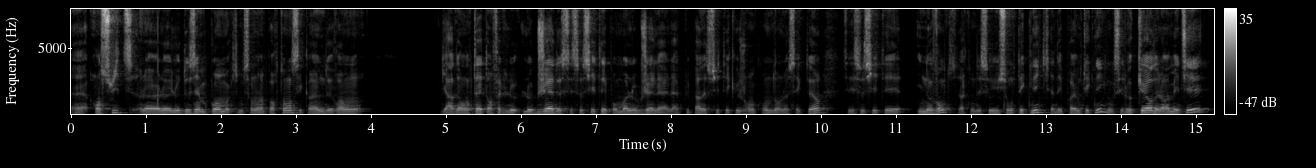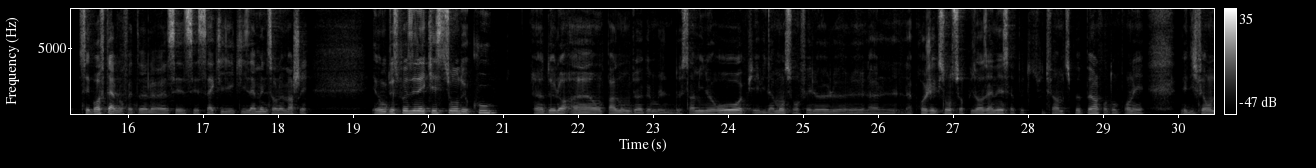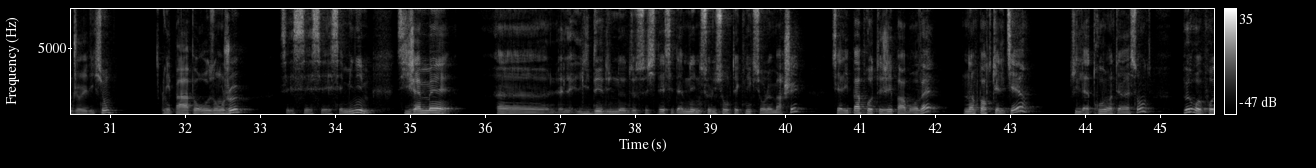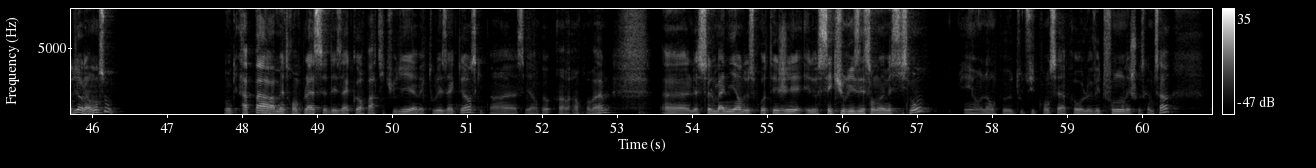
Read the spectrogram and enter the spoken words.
Euh, ensuite, le, deuxième point, moi, qui me semble important, c'est quand même de vraiment garder en tête en fait l'objet de ces sociétés. Pour moi, l'objet, la, la plupart des sociétés que je rencontre dans le secteur, c'est des sociétés innovantes, c'est-à-dire qui ont des solutions techniques, a des problèmes techniques, donc c'est le cœur de leur métier, c'est brevetable en fait. C'est ça qui- qu'ils amènent sur le marché. Et donc de se poser des questions de coût, euh, de leur, euh, on parle donc de, de 5000 euros, et puis évidemment si on fait le, la, projection sur plusieurs années, ça peut tout de suite faire un petit peu peur quand on prend les, les différentes juridictions. Mais par rapport aux enjeux, c'est- minime. Si jamais euh, l'idée d'une de société, c'est d'amener une solution technique sur le marché, si elle n'est pas protégée par brevet, n'importe quel tiers qui la trouve intéressante peut reproduire l'invention. Donc, à part à mettre en place des accords particuliers avec tous les acteurs, ce qui paraît assez un peu im- improbable, euh, la seule manière de se protéger et de sécuriser son investissement, et là on peut tout de suite penser après au levée de fonds, des choses comme ça,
